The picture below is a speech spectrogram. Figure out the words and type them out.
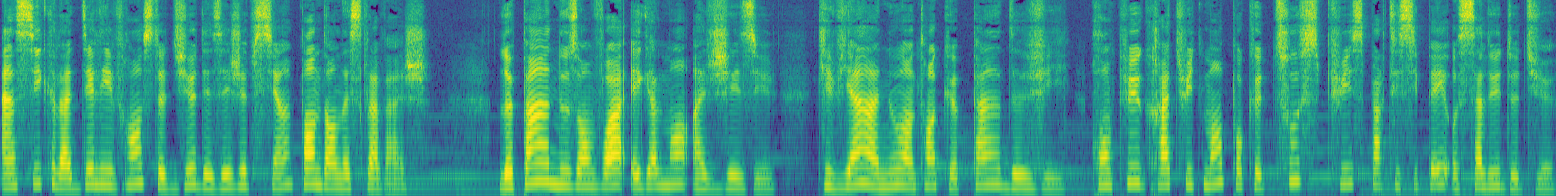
ainsi que la délivrance de Dieu des Égyptiens pendant l'esclavage. Le pain nous envoie également à Jésus, qui vient à nous en tant que pain de vie, rompu gratuitement pour que tous puissent participer au salut de Dieu.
